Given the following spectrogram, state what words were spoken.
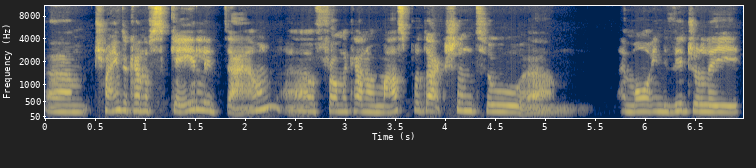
um, trying to kind of scale it down uh, from a kind of mass production to um, a more individually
